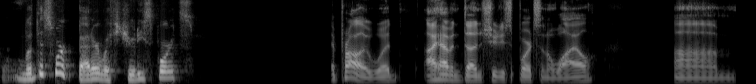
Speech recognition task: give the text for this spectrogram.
would this work better with shooty sports? It probably would. I haven't done shooty sports in a while. Um,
